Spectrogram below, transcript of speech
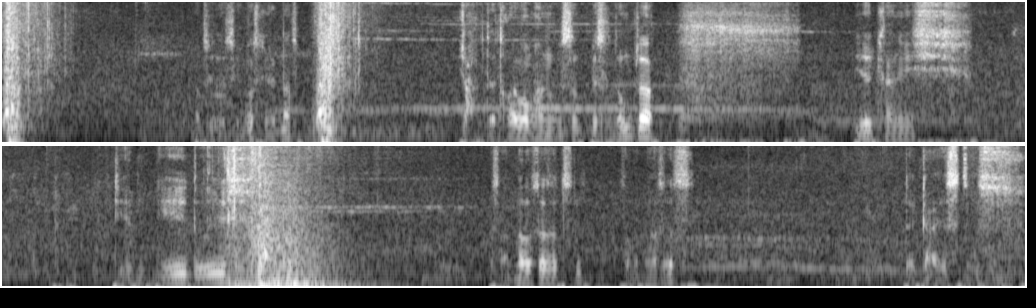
Hat sich das irgendwas geändert? Ja, der Träumerumhang ist ein bisschen dunkler. Hier kann ich die MG durch was anderes ersetzen. So, das ist. Der Geist ist.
